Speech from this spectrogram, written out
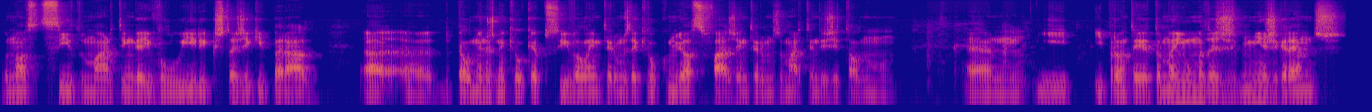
o nosso tecido de marketing a evoluir e que esteja equiparado Uh, de, pelo menos naquilo que é possível, em termos daquilo que melhor se faz em termos de marketing digital no mundo. Um, e, e, pronto, é também uma das minhas grandes,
